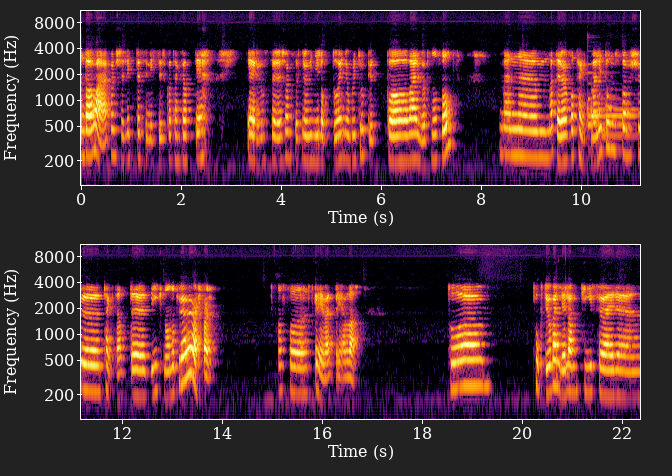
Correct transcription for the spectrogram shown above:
Men da var jeg kanskje litt pessimistisk og tenkte at det, det er jo større sjanse for å vinne i Lotto enn å bli trukket på å være med på noe sånt. Men eh, etter å ha fått tenkt meg litt om, så eh, tenkte jeg at eh, det gikk noe an å prøve, i hvert fall. Og så skrev jeg et brev, da. Så eh, tok det jo veldig lang tid før eh,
